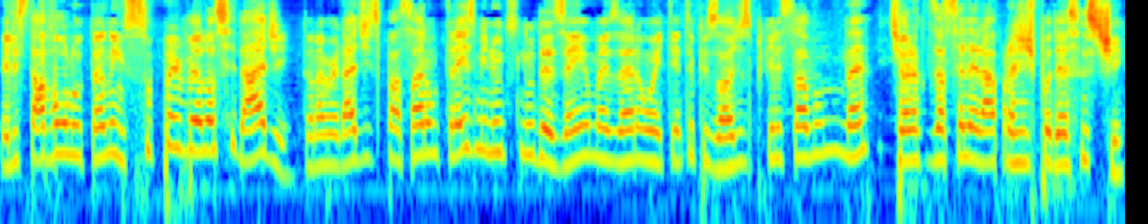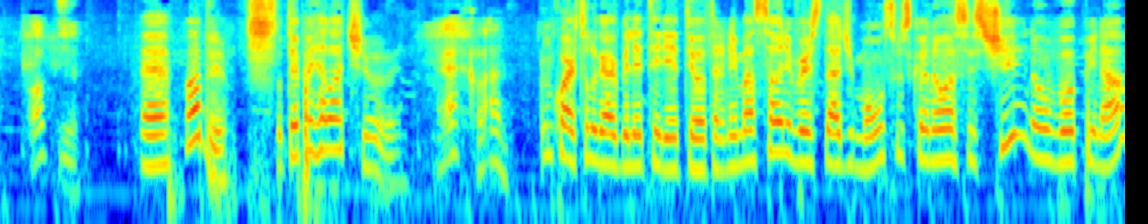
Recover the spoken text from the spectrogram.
eles estavam lutando em super velocidade. Então, na verdade, eles passaram 3 minutos no desenho, mas eram 80 episódios porque eles estavam, né? Tiveram que desacelerar pra gente poder assistir. Óbvio. É, óbvio. O tempo é relativo, velho. É, claro. Em quarto lugar, bilheteria tem outra animação, Universidade de Monstros, que eu não assisti, não vou opinar.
